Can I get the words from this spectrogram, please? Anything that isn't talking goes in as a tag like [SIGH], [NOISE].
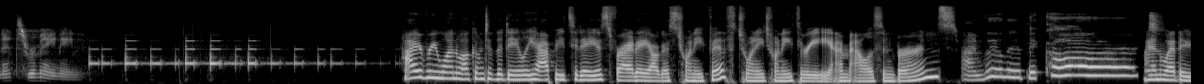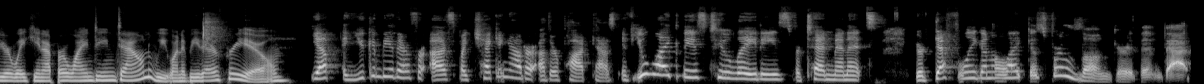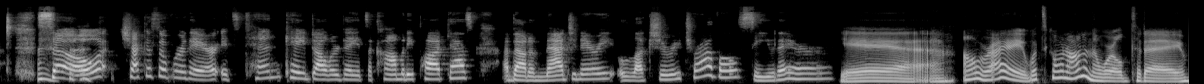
minutes remaining. Hi, everyone. Welcome to the Daily Happy. Today is Friday, August 25th, 2023. I'm Alison Burns. I'm Lulu Picart. And whether you're waking up or winding down, we want to be there for you. Yep. And you can be there for us by checking out our other podcast. If you like these two ladies for 10 minutes, you're definitely going to like us for longer than that. [LAUGHS] So check us over there. It's 10K Dollar Day. It's a comedy podcast about imaginary luxury travel. See you there. Yeah. All right. What's going on in the world today?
